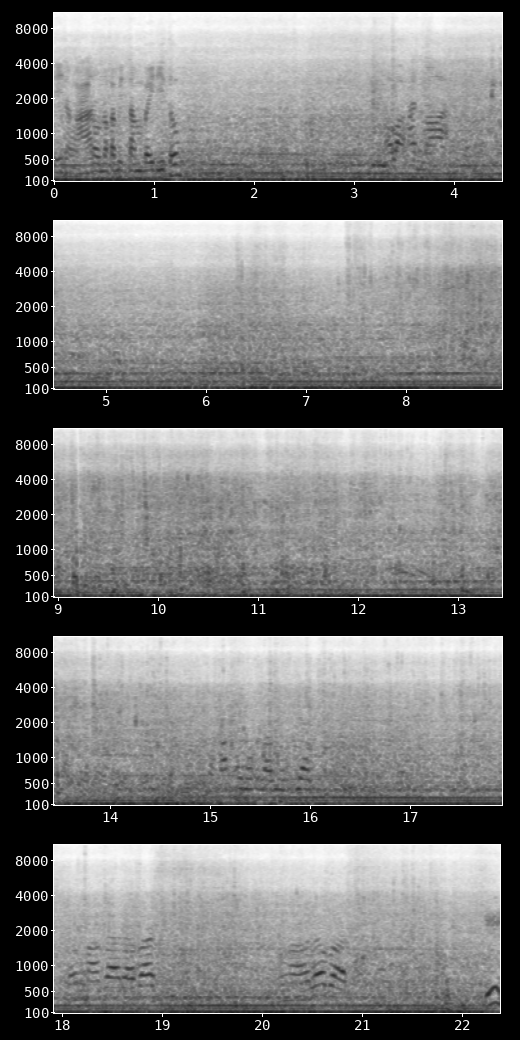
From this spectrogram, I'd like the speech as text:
Ay ilang araw na kami tambay dito hawakan mga Nakakulong namin dyan. Ang mga karabas. Mga karabas. Okay.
